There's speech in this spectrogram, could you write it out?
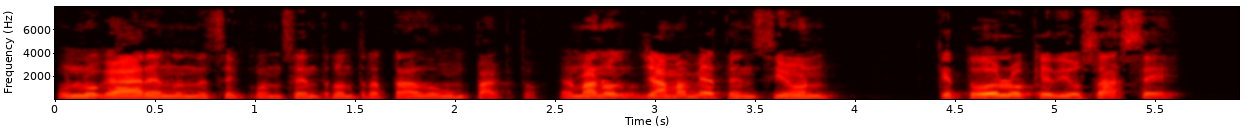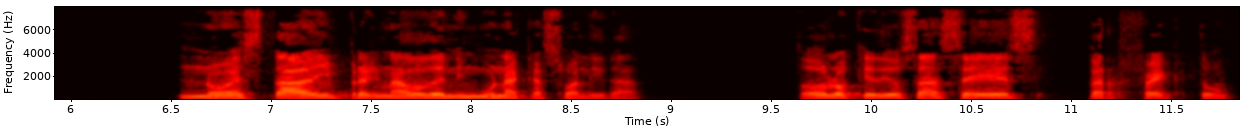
Un lugar en donde se concentra un tratado o un pacto. Hermanos, llama mi atención que todo lo que Dios hace no está impregnado de ninguna casualidad. Todo lo que Dios hace es perfecto,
